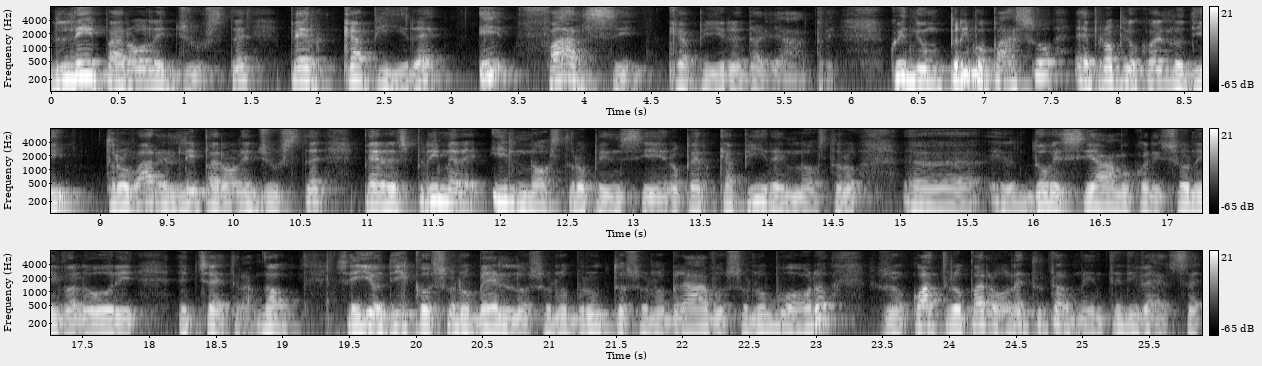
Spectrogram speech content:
le parole giuste per capire e farsi capire dagli altri. Quindi un primo passo è proprio quello di trovare le parole giuste per esprimere il nostro pensiero, per capire il nostro eh, dove siamo, quali sono i valori, eccetera. No? Se io dico sono bello, sono brutto, sono bravo, sono buono, sono quattro parole totalmente diverse.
